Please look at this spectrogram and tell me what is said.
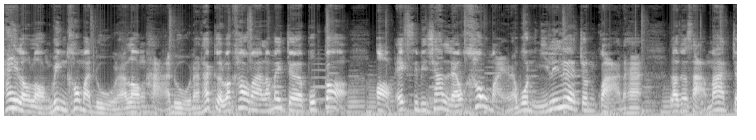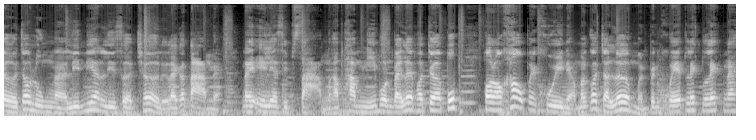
ให้เราลองวิ่งเข้ามาดูนะ ลองหาดูนะ ถ้าเกิดว่าเข้ามาแล้วไม่เจอปุ๊บก็ออก Exhibition แล้วเข้าใหม่นะ วนนี้เรื่อยๆ จนกว่านะฮะ เราจะสามารถเจอเจ้าลุงอะ Linear Researcher หรืออะไรก็ตามเนี่ย ใน Area 13 นะครับทำงี้บนไปเลยพอเจอปุ๊บ พอเราเข้าไปคุยเนี่ย มันก็จะเริ่มเหมือนเป็นเควสเล็กๆ นะ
